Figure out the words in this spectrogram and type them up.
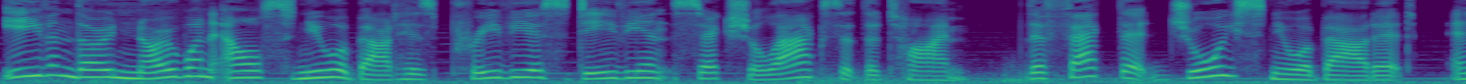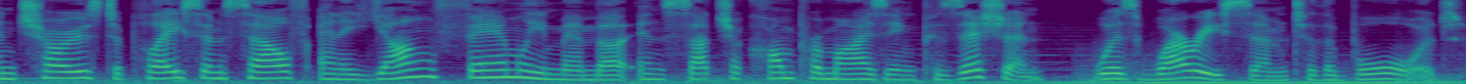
Even though no one else knew about his previous deviant sexual acts at the time, the fact that Joyce knew about it and chose to place himself and a young family member in such a compromising position was worrisome to the board.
